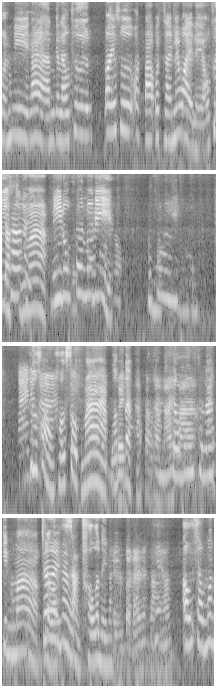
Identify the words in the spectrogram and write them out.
ก็มาอยู่กันที่หน้าร้านกันแล้วคือ ตอนนี้คืออดตาอดใจไม่ไหวแล้ว คืออยากกินมาก นี่ทุกคนดูดิทุกคนคือของเขาสดมากแล้วแบบแซลมอนคือน่ากินมากใช่เดี๋ยวค่ะสั่งเขากันเลยนะเปิดได้นะครับเอาแซลมอน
